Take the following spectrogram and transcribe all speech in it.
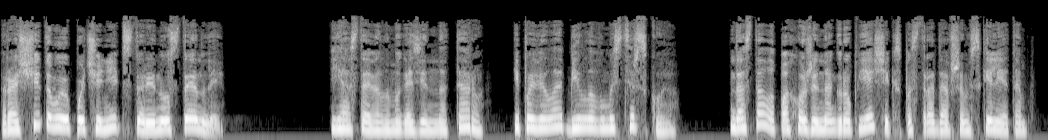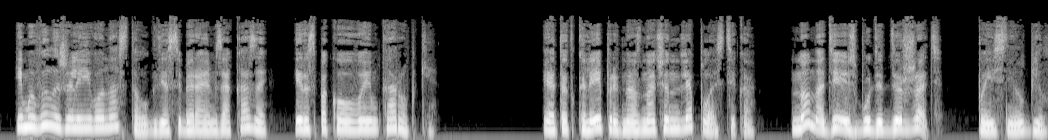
«Рассчитываю починить старину Стэнли». Я оставила магазин на тару и повела Билла в мастерскую. Достала похожий на гроб ящик с пострадавшим скелетом, и мы выложили его на стол, где собираем заказы и распаковываем коробки. «Этот клей предназначен для пластика, но, надеюсь, будет держать», — пояснил Билл.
